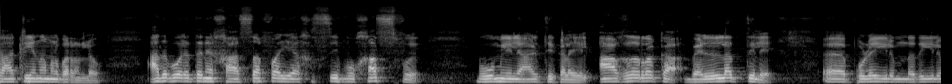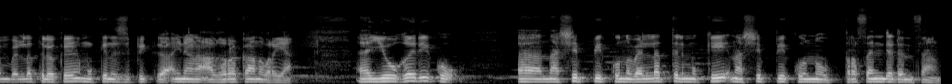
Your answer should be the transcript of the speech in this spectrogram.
കാറ്റ് എന്ന് നമ്മൾ പറഞ്ഞല്ലോ. അതുപോലെ തന്നെ ഹസഫ യഹ്സിഫു ഹസ്ഫ് ഭൂമിയിൽ ആഴ്ത്തിക്കളയിൽ അഹറക്ക വെള്ളത്തിൽ പുഴയിലും നദിയിലും വെള്ളത്തിലൊക്കെ മുക്കി നശിപ്പിക്കുക അതിനാണ് അഹറക്ക എന്ന് പറയുക യുഗരിക്കു നശിപ്പിക്കുന്നു വെള്ളത്തിൽ മുക്കി നശിപ്പിക്കുന്നു പ്രസന്റ് ടെൻസാണ്.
